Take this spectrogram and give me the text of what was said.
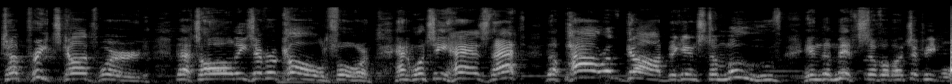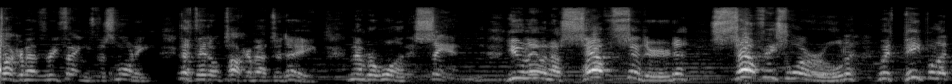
to preach God's Word. That's all he's ever called for. And once he has that, the power of God begins to move in the midst of a bunch of people. Talk about three things this morning that they don't talk about today. Number one is sin. You live in a self-centered, selfish world with people that,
